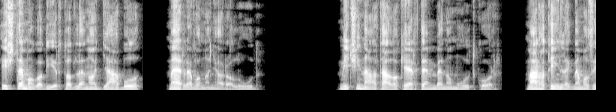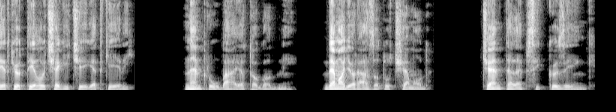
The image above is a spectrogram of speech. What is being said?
És te magad írtad le nagyjából, merre van a nyaralód. Mit csináltál a kertemben a múltkor? Már ha tényleg nem azért jöttél, hogy segítséget kéri. Nem próbálja tagadni, de magyarázatot sem ad. Csend telepszik közénk.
